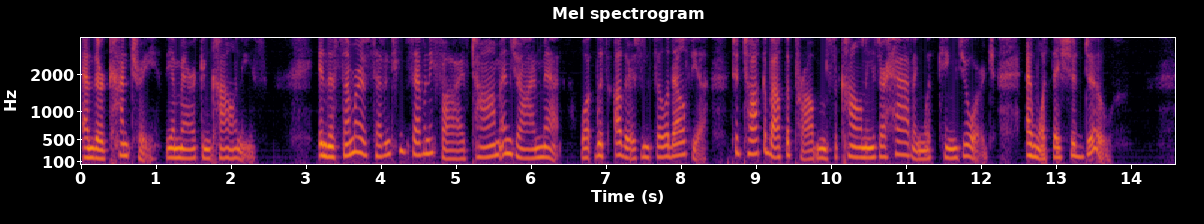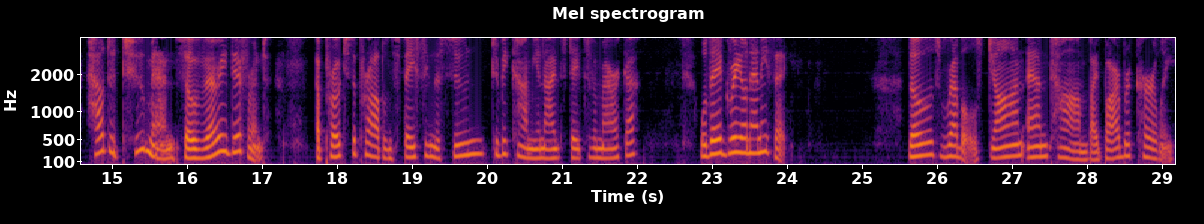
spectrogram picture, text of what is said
and their country, the American colonies. In the summer of 1775, Tom and John met what with others in Philadelphia to talk about the problems the colonies are having with King George and what they should do. How do two men so very different approach the problems facing the soon to become United States of America? Will they agree on anything? Those Rebels, John and Tom by Barbara Kerley.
